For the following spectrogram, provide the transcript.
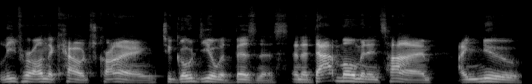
leave her on the couch crying to go deal with business. And at that moment in time, I knew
